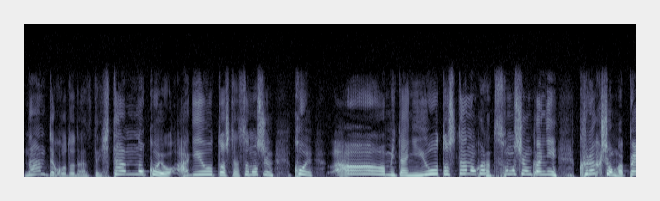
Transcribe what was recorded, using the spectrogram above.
なんてことだって悲嘆の声を上げようとしたその瞬間声あーみたいに言おうとしたのかなってその瞬間にクラクションがペ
